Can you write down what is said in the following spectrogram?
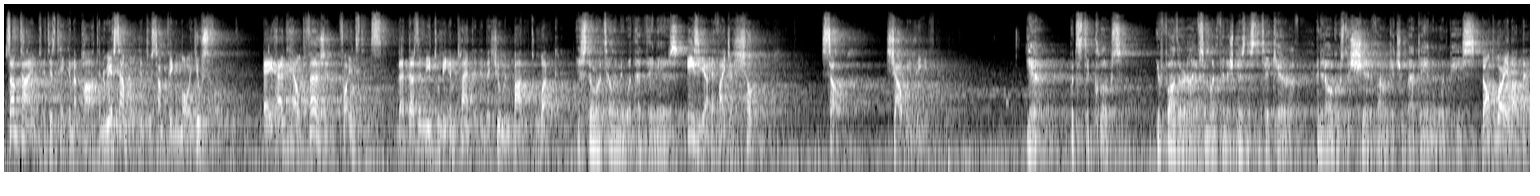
Sometimes it is taken apart and reassembled into something more useful. A handheld version, for instance, that doesn't need to be implanted in the human body to work. You're still not telling me what that thing is. Easier if I just show you. So, shall we leave? Yeah, but stick close. Your father and I have some unfinished business to take care of, and it all goes to shit if I don't get you back to him in one piece. Don't worry about that.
